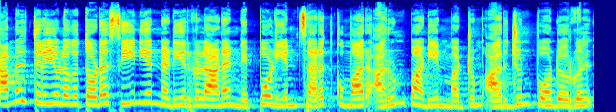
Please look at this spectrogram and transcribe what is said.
தமிழ் திரையுலகத்தோட சீனியர் நடிகர்களான நெப்போலியன் சரத்குமார் அருண் பாண்டியன் மற்றும் அர்ஜுன் போன்றோர்கள்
